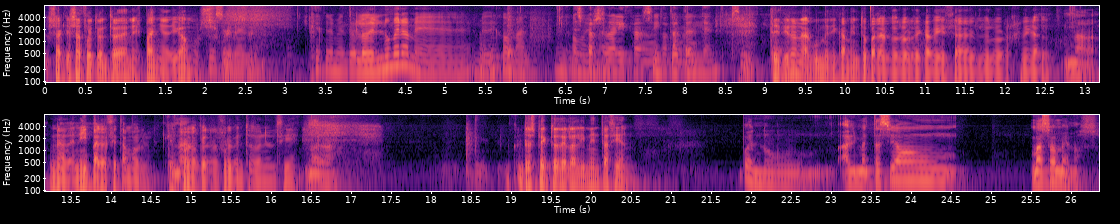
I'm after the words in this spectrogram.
O sea, que esa fue tu entrada en España, digamos. qué tremendo. Qué tremendo. Lo del número me, me dejó mal. me dejó mal. Sí, totalmente. totalmente. sí. ¿Te dieron algún medicamento para el dolor de cabeza, el dolor general? Nada, Nada, ni paracetamol, que es con lo que resuelven todo en el CIE. nada. Respecto de la alimentación, Bueno, alimentación más o menos.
